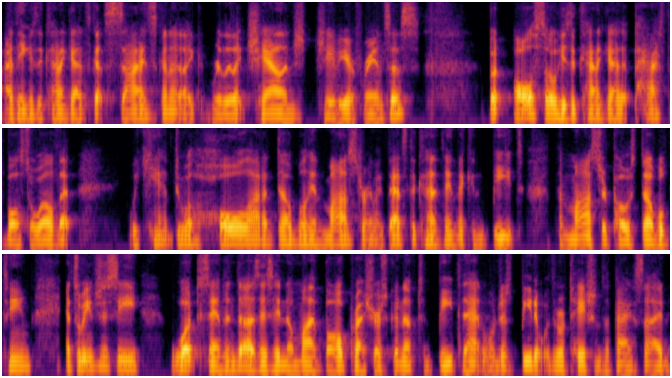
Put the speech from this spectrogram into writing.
I think he's the kind of guy that's got size, going to like really like challenge Ja'Vier Francis. But also, he's the kind of guy that passed the ball so well that we can't do a whole lot of doubling and monstering. Like that's the kind of thing that can beat the monster post double team. And so we interested to see what Sampson does. They say, no, my ball pressure is good enough to beat that. We'll just beat it with rotation to the backside.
